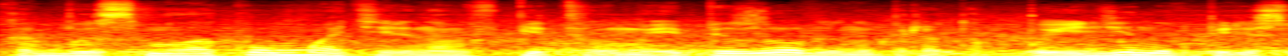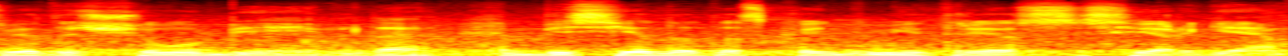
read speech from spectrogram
как бы с молоком матери нам впитываемые эпизоды, например, там, поединок Пересвета с Челубеем, да, беседа, так сказать, Дмитрия с Сергием,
